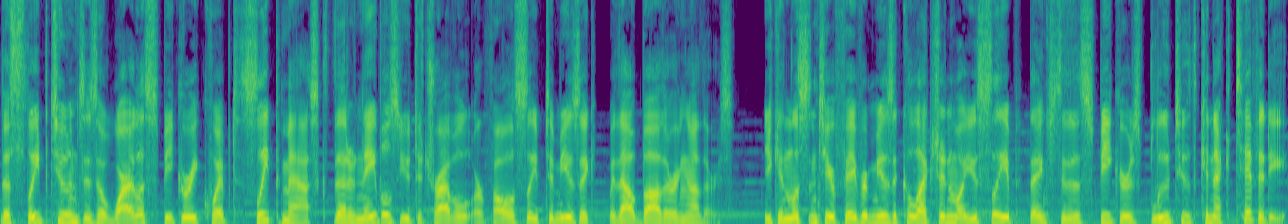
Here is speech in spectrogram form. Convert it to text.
The SleepTunez is a wireless speaker equipped sleep mask that enables you to travel or fall asleep to music without bothering others. You can listen to your favorite music collection while you sleep thanks to the speaker's Bluetooth connectivity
